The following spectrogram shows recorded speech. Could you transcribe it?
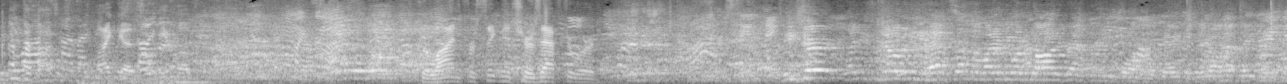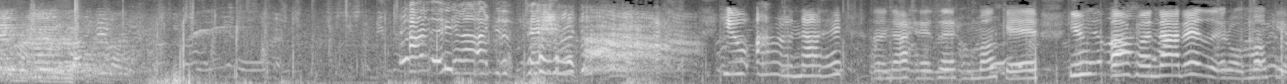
the last time I think Mike we does. signed Give him up. Oh my god. The line for signatures afterward. T-shirt, ladies and gentlemen, you have something, whatever you want to autograph for anyone, okay? Because they don't have paper. You are a naughty, a naughty little monkey. You are a naughty little monkey.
